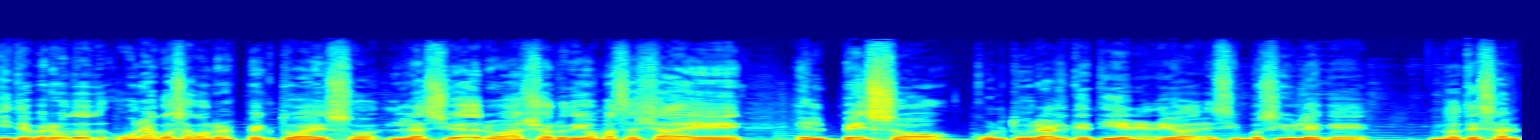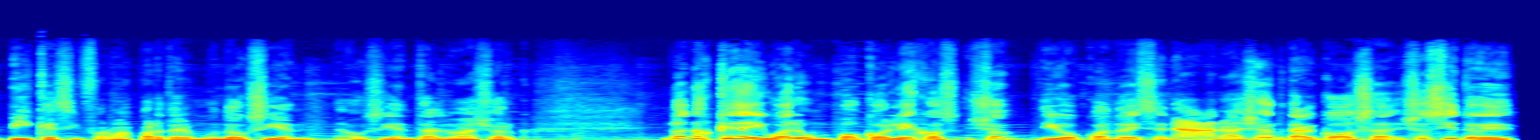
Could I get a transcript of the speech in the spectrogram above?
Y te pregunto una cosa con respecto a eso. La ciudad de Nueva York, digo, más allá de el peso cultural que tiene, digo, es imposible que no te salpiques si formas parte del mundo occident- occidental Nueva York. ¿No nos queda igual un poco lejos? Yo digo, cuando dicen, ah, Nueva York tal cosa, yo siento que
